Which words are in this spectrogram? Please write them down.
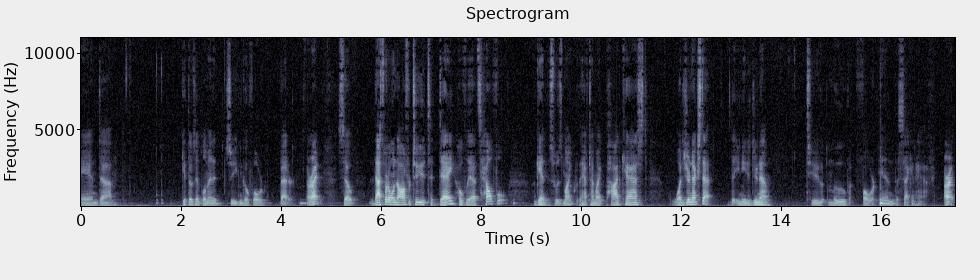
and um, get those implemented so you can go forward better. All right. So that's what I wanted to offer to you today. Hopefully that's helpful. Again, this was Mike with the Halftime Mike podcast. What is your next step that you need to do now to move forward in the second half? All right.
